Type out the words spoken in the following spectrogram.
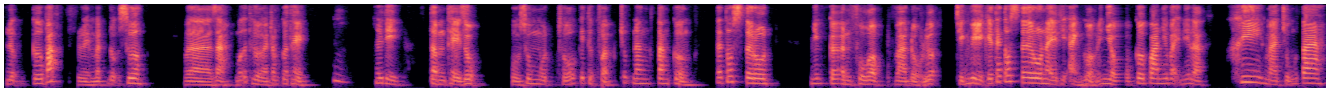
lượng cơ bắp rồi mật độ xương và giảm mỡ thừa trong cơ thể. Ừ. thế thì tầm thể dục bổ sung một số cái thực phẩm chức năng tăng cường testosterone nhưng cần phù hợp và đổ lượng chính vì cái testosterone này thì ảnh hưởng đến nhiều cơ quan như vậy nên là khi mà chúng ta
